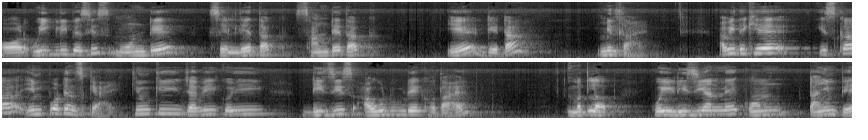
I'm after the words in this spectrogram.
और वीकली बेसिस मंडे से ले तक संडे तक ये डेटा मिलता है। अभी देखिए इसका इम्पोर्टेंस क्या है? क्योंकि जब भी कोई डिज़ीज़ आउटब्रेक होता है मतलब कोई रीजियन में कम टाइम पे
